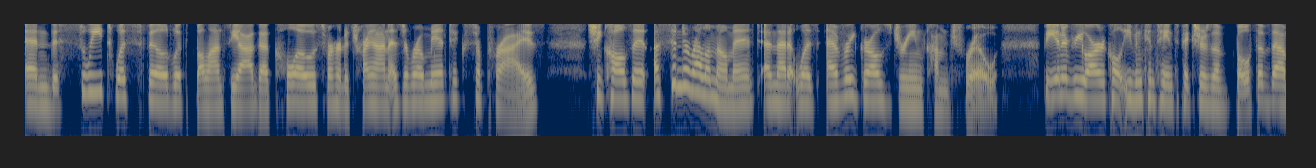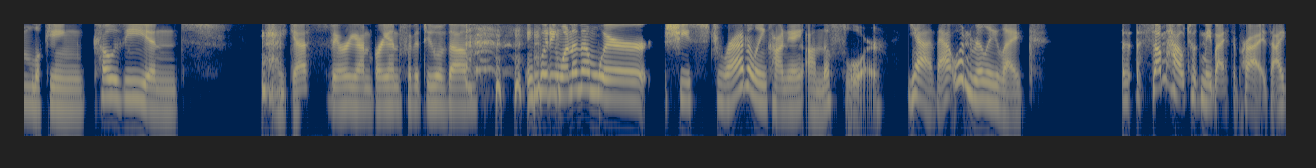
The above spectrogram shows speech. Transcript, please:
and the suite was filled with Balenciaga clothes for her to try on as a romantic surprise. She calls it a Cinderella moment, and that it was every girl's dream come true. The interview article even contains pictures of both of them looking cozy and. I guess very on brand for the two of them, including one of them where she's straddling Kanye on the floor. Yeah, that one really like somehow took me by surprise. I,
